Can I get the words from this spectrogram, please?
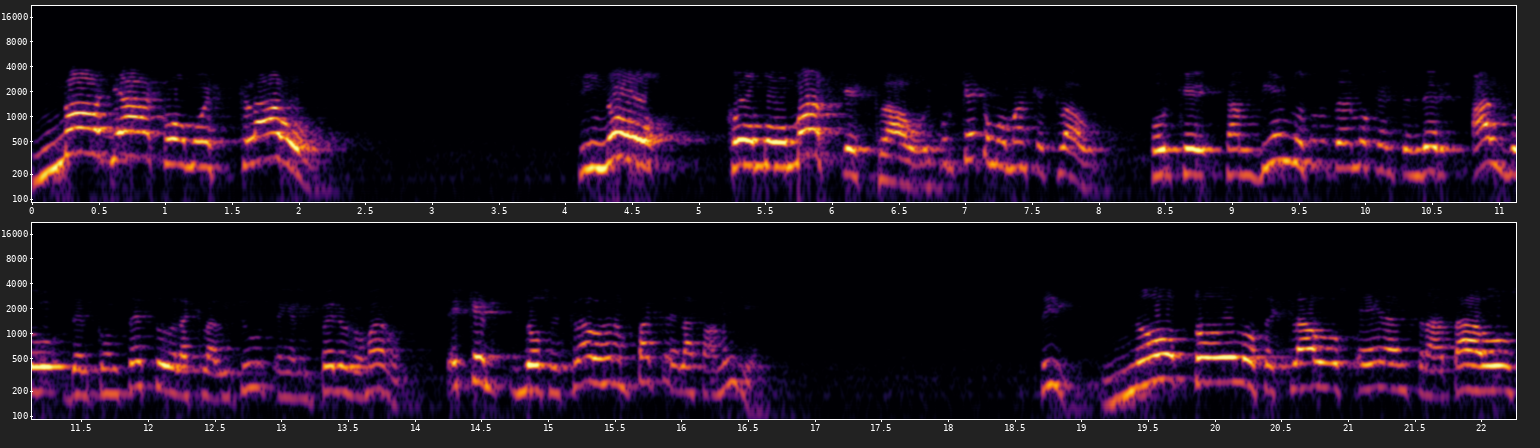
No ya como esclavo, sino como más que esclavo. ¿Y por qué como más que esclavo? Porque también nosotros tenemos que entender algo del contexto de la esclavitud en el Imperio Romano. Es que los esclavos eran parte de la familia. Sí, no todos los esclavos eran tratados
